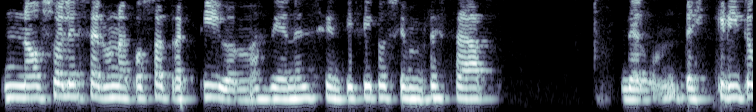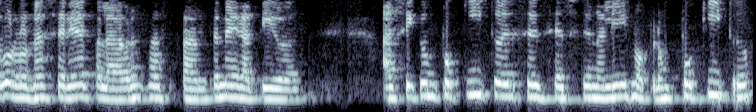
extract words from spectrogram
no suele ser una cosa atractiva, más bien el científico siempre está descrito con una serie de palabras bastante negativas. Así que un poquito de sensacionalismo, pero un poquito,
